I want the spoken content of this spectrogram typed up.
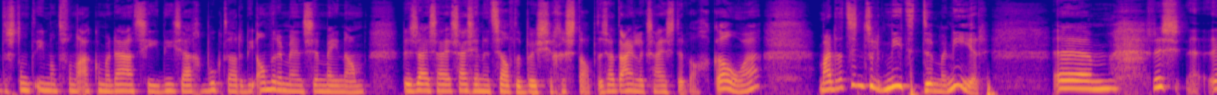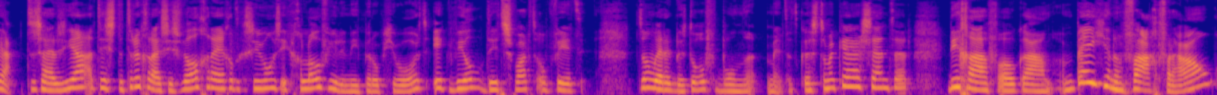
er stond iemand van de accommodatie die zij geboekt hadden, die andere mensen meenam. Dus zij, zij, zij zijn in hetzelfde busje gestapt. Dus uiteindelijk zijn ze er wel gekomen. Maar dat is natuurlijk niet de manier. Um, dus ja, toen zeiden ze: Ja, het is, de terugreis is wel geregeld. Ik zei: Jongens, ik geloof jullie niet meer op je woord. Ik wil dit zwart op wit. Toen werd ik dus doorverbonden met het Customer Care Center. Die gaven ook aan een beetje een vaag verhaal.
